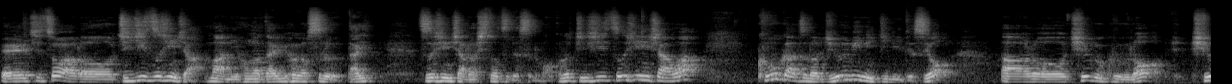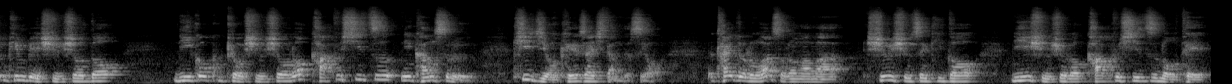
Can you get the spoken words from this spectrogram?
えー、実はあの時事通信社、まあ、日本が代表する大通信社の一つです。けどもこの時事通信社は9月の12日にですよ。あの中国の習近平首相と李克強首相の確執に関する記事を掲載したんですよ。タイトルはそのまま習主席と李首相の確執の手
